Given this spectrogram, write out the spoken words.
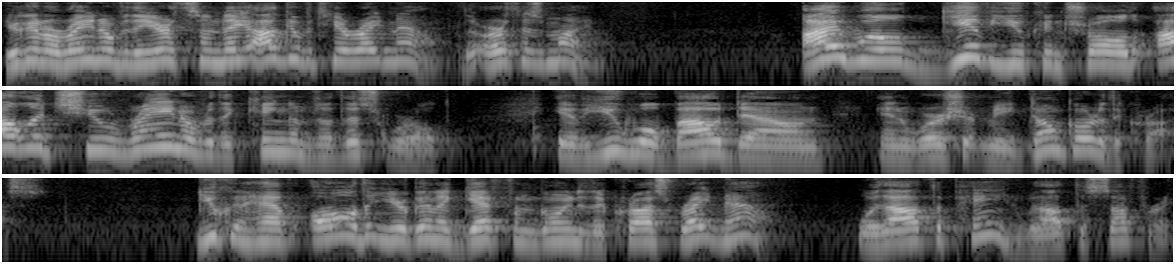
You're going to reign over the earth someday? I'll give it to you right now. The earth is mine. I will give you control. I'll let you reign over the kingdoms of this world if you will bow down and worship me. Don't go to the cross. You can have all that you're going to get from going to the cross right now without the pain, without the suffering.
